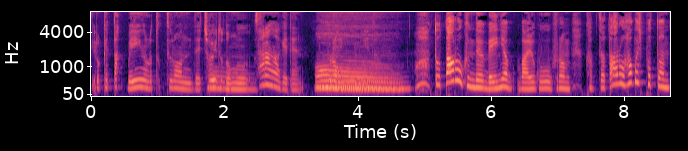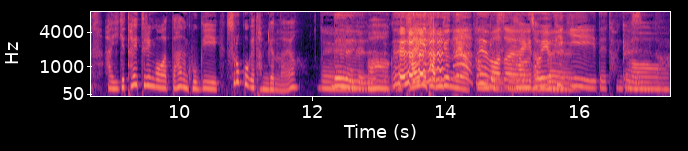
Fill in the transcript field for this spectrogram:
이렇게 딱 메인으로 딱 들어왔는데 저희도 오. 너무 사랑하게 된 오. 그런 곡입니다. 또 따로 근데 Maniac 말고 그럼 각자 따로 하고 싶었던 아 이게 타이틀인 것 같다 하는 곡이 수록곡에 담겼나요? 네. 네. 네. 네. 아, 다행히 담겼네요. 네, 맞아요. 다행히 저희 담겼... pick이 네, 담겼습니다. 어.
